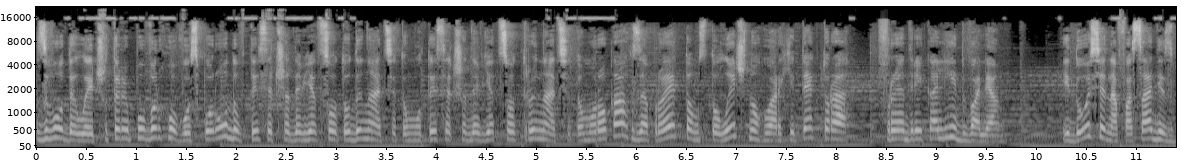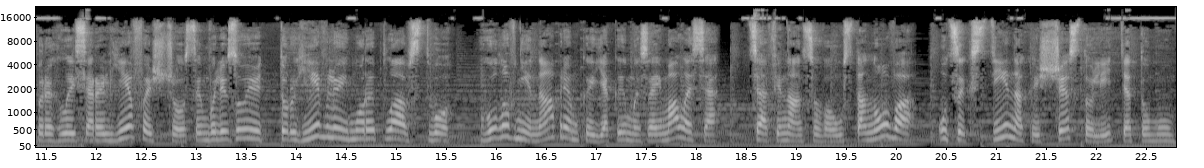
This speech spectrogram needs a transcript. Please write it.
Зводили чотириповерхову споруду в 1911-1913 роках за проектом столичного архітектора Фредріка Лідваля. І досі на фасаді збереглися рельєфи, що символізують торгівлю і мореплавство, головні напрямки, якими займалася ця фінансова установа у цих стінах іще століття тому.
